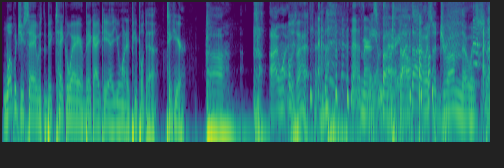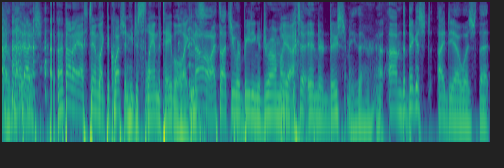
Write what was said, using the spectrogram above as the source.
what would you say was the big takeaway or big idea you wanted people to, to hear? Uh, I want. What was that? That was Marin's me. I'm phone sorry. fell. I thought it was a drum that was uh, I thought. I thought I asked Tim like the question. He just slammed the table like he's No, I thought you were beating a drum Yeah. to introduce me there. Uh, um, the biggest idea was that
